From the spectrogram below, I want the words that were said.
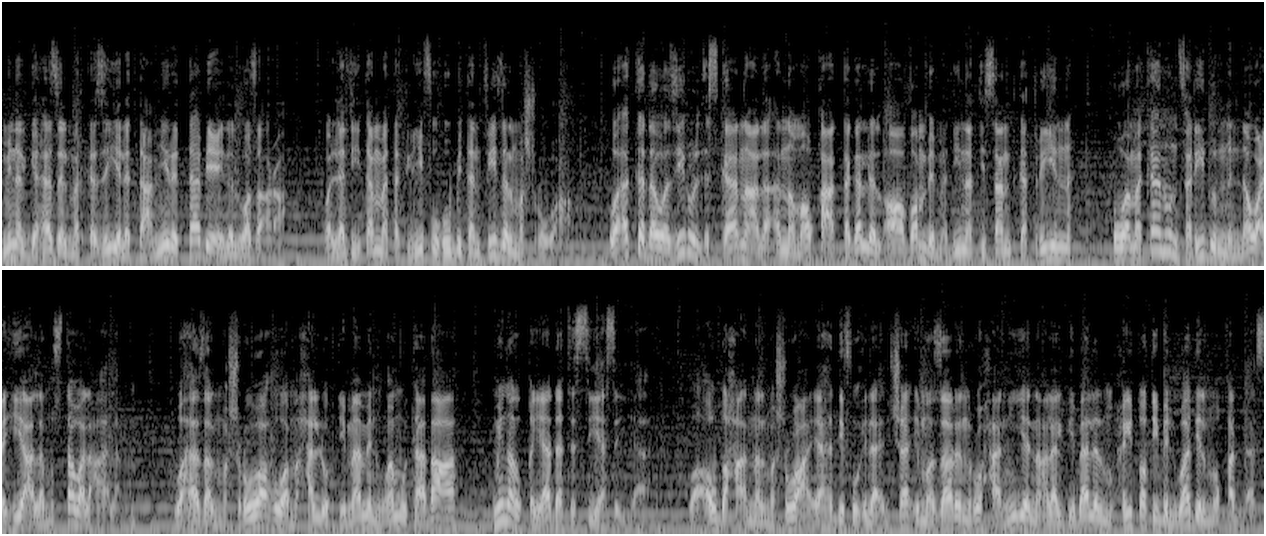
من الجهاز المركزي للتعمير التابع للوزارة. والذي تم تكليفه بتنفيذ المشروع. وأكد وزير الإسكان على أن موقع التجلي الأعظم بمدينة سانت كاترين هو مكان فريد من نوعه على مستوى العالم. وهذا المشروع هو محل اهتمام ومتابعة من القيادة السياسية. وأوضح أن المشروع يهدف إلى إنشاء مزار روحاني على الجبال المحيطة بالوادي المقدس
